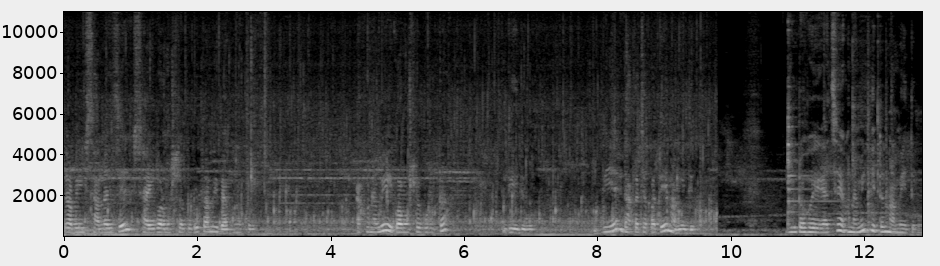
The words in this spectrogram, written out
তো আমি জেল সাই গরম মশলা গুঁড়োটা আমি ব্যবহার করি। এখন আমি এই গরম মশলা গুঁড়োটা দিয়ে দেবো। দিয়ে ঢাকা চাপা দিয়ে নামিয়ে দেবো। ঝুলটা হয়ে গেছে, এখন আমি এটা নামিয়ে দেবো।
